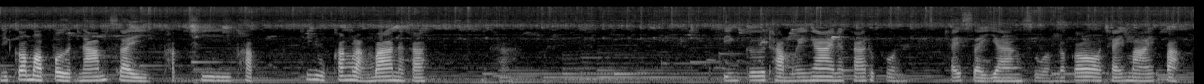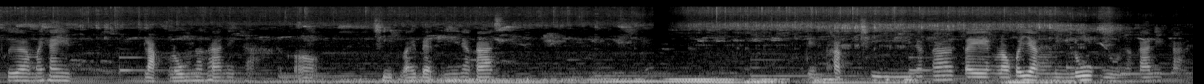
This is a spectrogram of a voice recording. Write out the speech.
นี่ก็มาเปิดน้ำใส่ผักชีผักที่อยู่ข้างหลังบ้านนะคะนี่ค่ะฟิงเกอร์ทำง่าย ๆนะคะ ทุกคนใช้สายยางสวมแล้วก็ใช้ไม้ปักเพื่อไม่ให้หลักล้มนะคะนี่ค่ะ แล้วก็ฉีดไว้แบบนี้นะคะ เป็นผักชีนะคะ แตงเราก็ยังมีลูกอยู่นะคะนี่ค่ะ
